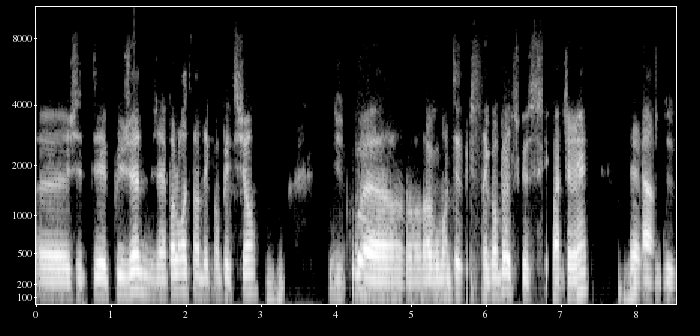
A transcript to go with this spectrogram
euh, j'étais plus jeune, j'avais pas le droit de faire des compétitions. Mhm. Du coup, euh, on a augmenté plus les compétitions parce que c'est ce qui m'a attiré. Et Mhm. À l'âge de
